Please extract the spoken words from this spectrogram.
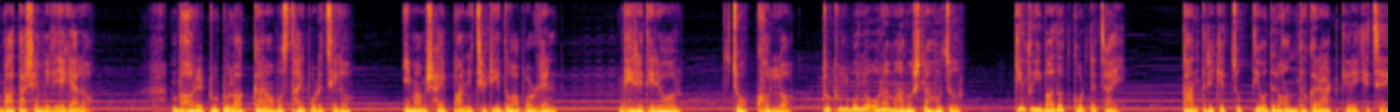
বাতাসে মিলিয়ে গেল। ভরে টুটুল অজ্ঞান অবস্থায় পড়েছিল। ইমাম সাহেব পানি ছিটিয়ে দোয়া পড়লেন। ধীরে ধীরে ওর চোখ খুলল। টুটুল বলল, ওরা মানুষ না হুজুর। কিন্তু ইবাদত করতে চাই। তান্ত্রিকের চুক্তি ওদের অন্ধকারে আটকে রেখেছে।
